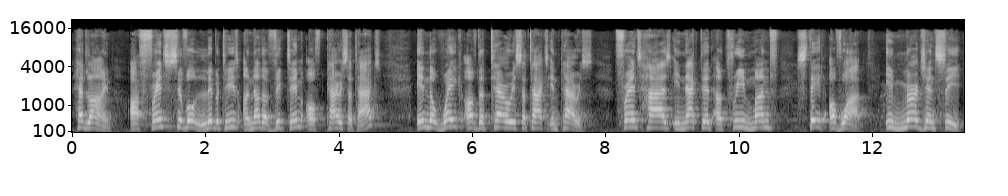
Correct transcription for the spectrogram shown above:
Headline Are French civil liberties another victim of Paris attacks? In the wake of the terrorist attacks in Paris, France has enacted a three month state of what? Emergency,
